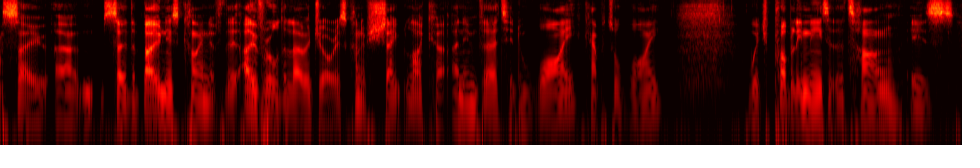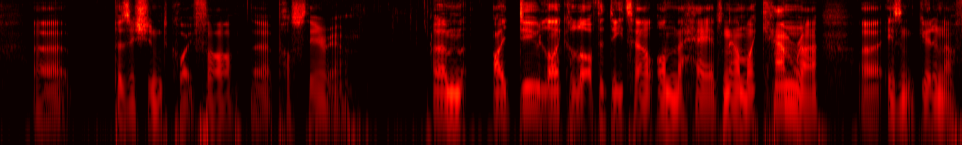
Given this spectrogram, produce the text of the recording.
So, um, so the bone is kind of the overall the lower jaw is kind of shaped like a, an inverted Y, capital Y, which probably means that the tongue is uh, positioned quite far uh, posterior. Um, I do like a lot of the detail on the head. Now my camera uh, isn't good enough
